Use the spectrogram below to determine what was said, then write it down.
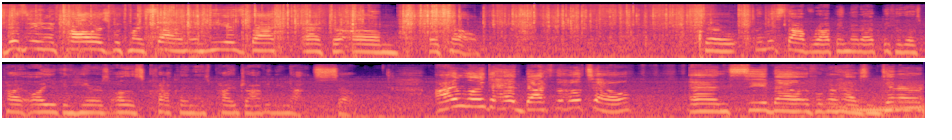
visiting a college with my son, and he is back at the um, hotel. So let me stop wrapping that up because that's probably all you can hear is all this crackling that's probably driving you nuts. So I'm going to head back to the hotel and see about if we're going to have some dinner.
